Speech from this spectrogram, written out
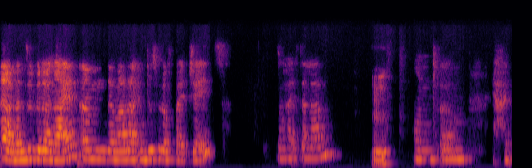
Ja, und dann sind wir da rein. Ähm, der war da in Düsseldorf bei Jades, so heißt der Laden. Mhm. Und ähm, ja,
